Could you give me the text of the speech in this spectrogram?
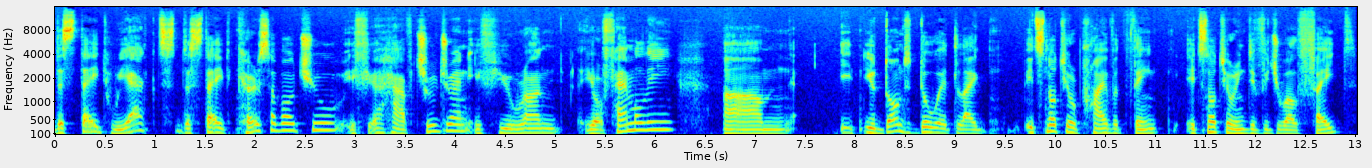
The state reacts, the state cares about you. If you have children, if you run your family, um, it, you don't do it like it's not your private thing. It's not your individual fate.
